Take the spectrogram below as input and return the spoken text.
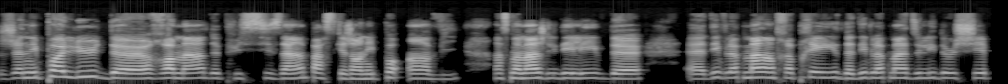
je, n'ai pas lu de roman depuis six ans parce que j'en ai pas envie. En ce moment, je lis des livres de euh, développement d'entreprise, de développement du leadership,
